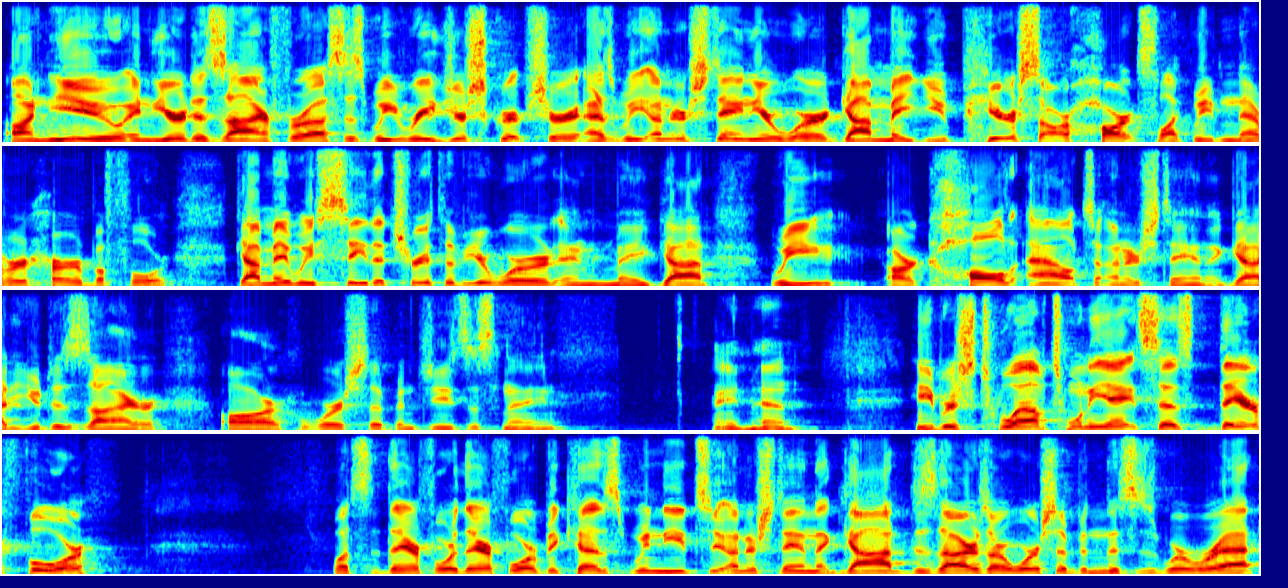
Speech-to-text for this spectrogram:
on you and your desire for us as we read your scripture, as we understand your word. God, may you pierce our hearts like we've never heard before. God, may we see the truth of your word, and may, God, we are called out to understand that, God, you desire our worship. In Jesus' name, amen. Hebrews 12 28 says, Therefore, What's the therefore? Therefore, because we need to understand that God desires our worship, and this is where we're at.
